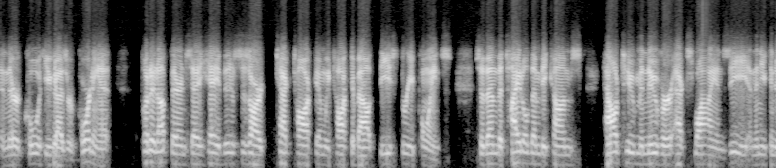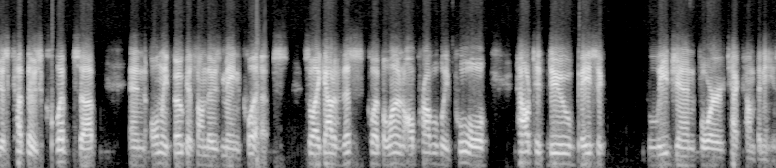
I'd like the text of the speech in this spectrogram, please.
and they're cool with you guys recording it put it up there and say hey this is our tech talk and we talked about these three points so then the title then becomes how to maneuver X, Y, and Z. And then you can just cut those clips up and only focus on those main clips. So, like out of this clip alone, I'll probably pull how to do basic lead gen for tech companies,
